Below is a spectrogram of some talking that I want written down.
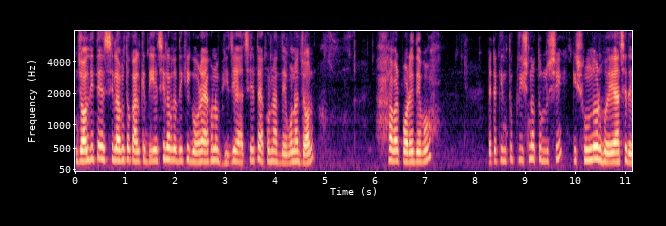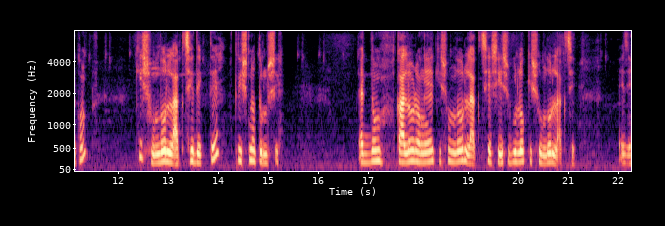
জল দিতে এসেছিলাম তো কালকে দিয়েছিলাম, তো দেখি গোড়া এখনও ভিজে আছে, তো এখন আর দেবো না জল। আবার পরে দেব। এটা কিন্তু কৃষ্ণ তুলসী, কি সুন্দর হয়ে আছে দেখুন। কি সুন্দর লাগছে দেখতে, কৃষ্ণ তুলসী। একদম কালো রঙের কি সুন্দর লাগছে, শীষগুলো কি সুন্দর লাগছে। এই যে।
